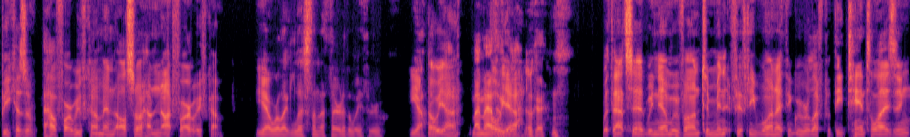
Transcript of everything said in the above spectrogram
because of how far we've come and also how not far we've come. Yeah, we're like less than a third of the way through. Yeah, Oh, yeah. my math Oh, is yeah. good. Okay. With that said, we now move on to minute 51. I think we were left with the tantalizing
